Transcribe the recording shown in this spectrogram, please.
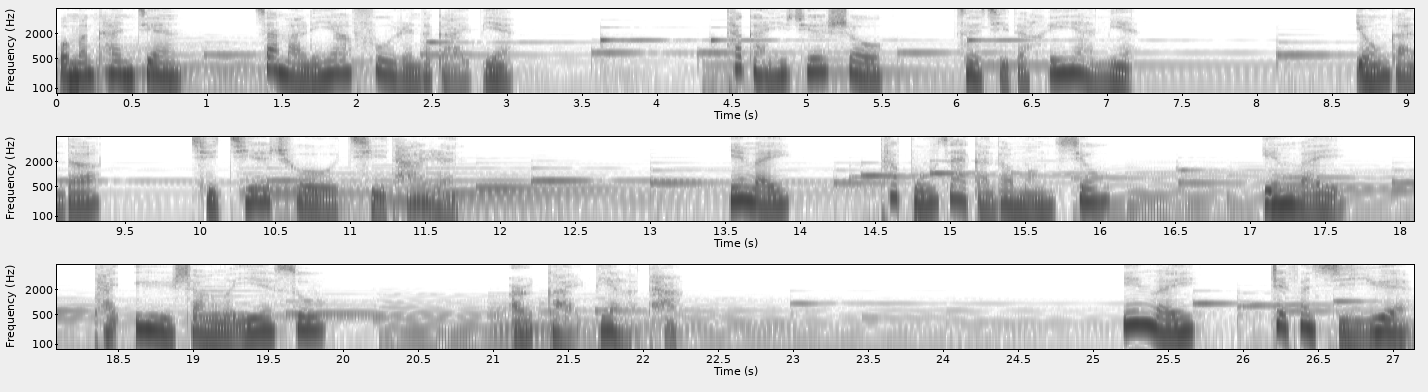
我们看见撒玛利亚妇人的改变，她敢于接受自己的黑暗面，勇敢的去接触其他人，因为她不再感到蒙羞，因为。他遇上了耶稣，而改变了他。因为这份喜悦，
